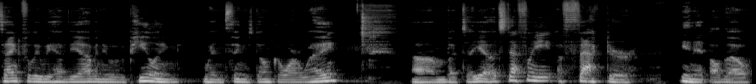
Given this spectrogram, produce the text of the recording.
thankfully, we have the avenue of appealing when things don't go our way. Um, but uh, yeah, that's definitely a factor in it, although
